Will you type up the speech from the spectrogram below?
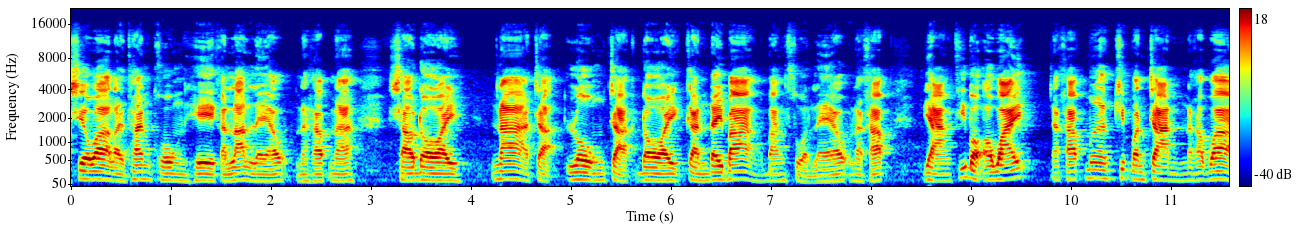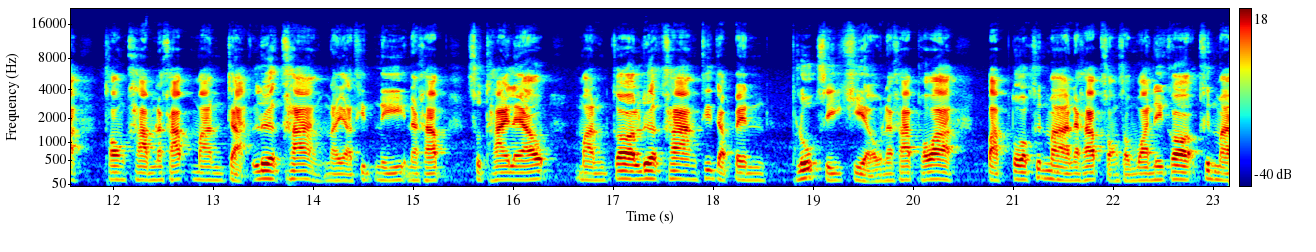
เชื่อว่าหลายท่านคงเฮกันลั่นแล้วนะครับนะ ชาวดอยน่าจะลงจากดอยกันได้บ้างบางส่วนแล้วนะครับ อย่างที่บอกเอาไว้นะครับเมื่อคลิปวันจันทร์นะครับว่าทองคำนะครับมันจะเลือกข้างในอาทิตย์นี้นะครับ สุดท้ายแล้วมันก็เลือกข้างที่จะเป็นพลุสีเขียวนะครับ เพราะว่าปรับตัวขึ้นมานะครับสองสามวันนี้ก็ขึ้นมา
